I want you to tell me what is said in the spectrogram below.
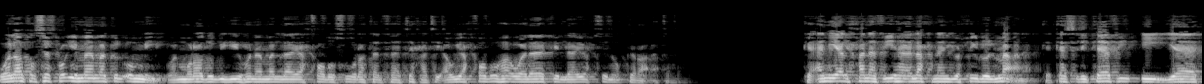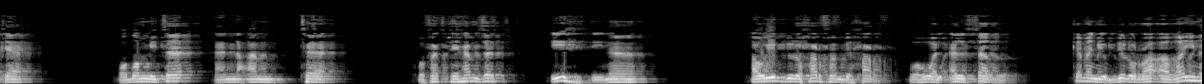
ولا تصح إمامة الامي والمراد به هنا من لا يحفظ سورة الفاتحة أو يحفظها ولكن لا يحسن قراءتها. كأن يلحن فيها لحنا يحيل المعنى ككسر كاف إياك وضم تاء أنعمت. وفتح همزة إهدنا أو يبدل حرفا بحرف وهو الألثغ كمن يبدل الراء غين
